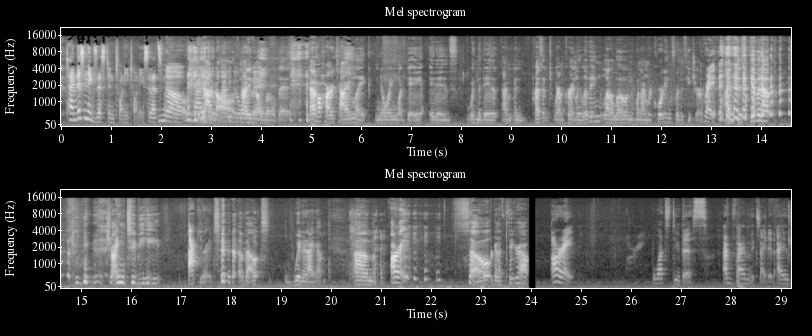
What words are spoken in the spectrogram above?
Time doesn't exist in 2020, so that's fine. no, not, not at all. Not even a little even bit. a little bit. I have a hard time like knowing what day it is when the day that I'm in present where I'm currently living, let alone when I'm recording for the future. Right. I've just given up trying to be accurate about when it I am. Um, all right. So we're gonna figure out. All right, let's do this. I'm I'm excited. I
